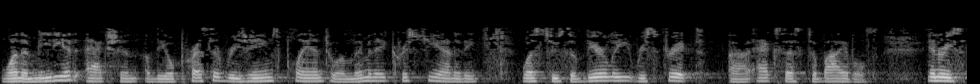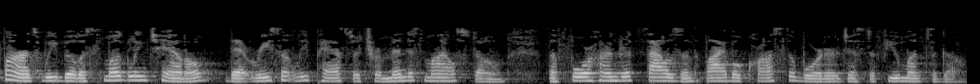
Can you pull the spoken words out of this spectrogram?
One immediate action of the oppressive regime's plan to eliminate Christianity was to severely restrict uh, access to Bibles. In response, we built a smuggling channel that recently passed a tremendous milestone. The 400,000th Bible crossed the border just a few months ago.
